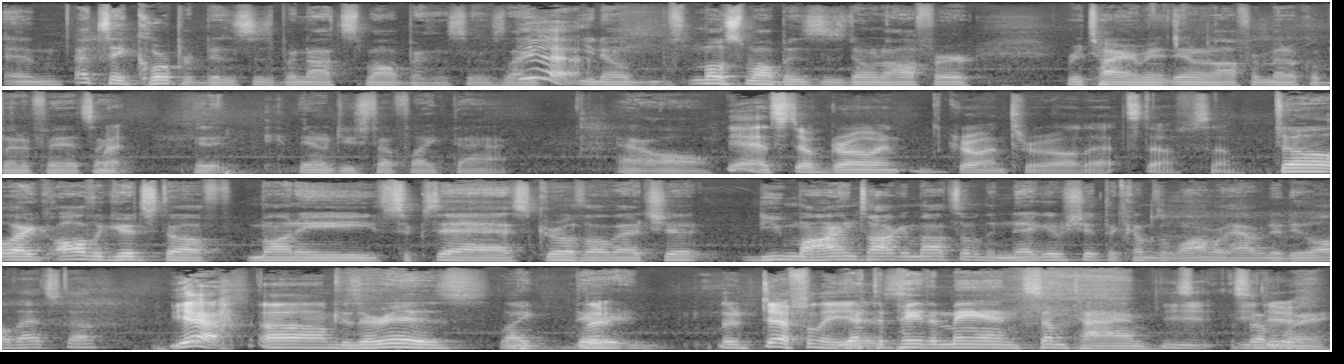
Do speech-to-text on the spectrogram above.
and I'd say corporate businesses, but not small businesses. Like Yeah. you know, most small businesses don't offer retirement. They don't offer medical benefits. Like they, they don't do stuff like that at all. yeah, it's still growing growing through all that stuff. So So like all the good stuff, money, success, growth, all that shit. Do you mind talking about some of the negative shit that comes along with having to do all that stuff? yeah, um, Because there is like there, There- there definitely you have to pay the man sometime, You- s- you some way.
